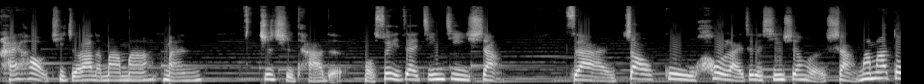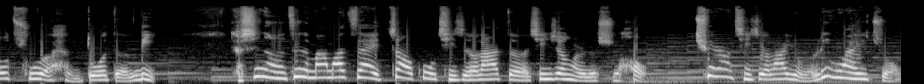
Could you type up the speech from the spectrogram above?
还好提哲拉的妈妈蛮支持他的哦，所以在经济上。在照顾后来这个新生儿上，妈妈都出了很多的力。可是呢，这个妈妈在照顾齐哲拉的新生儿的时候，却让齐哲拉有了另外一种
